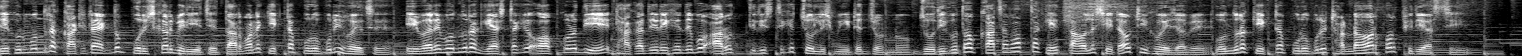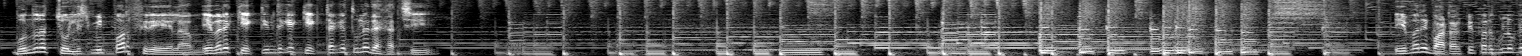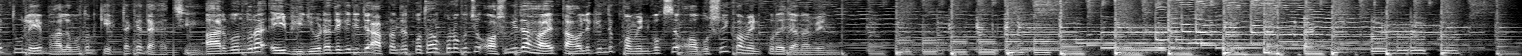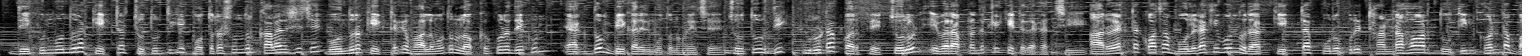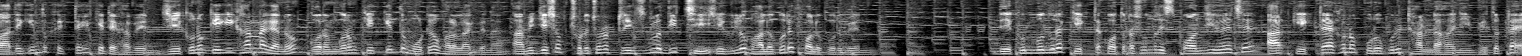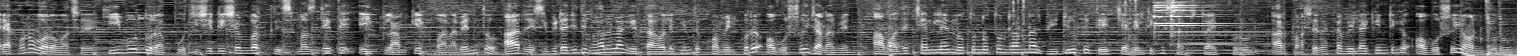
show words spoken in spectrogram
দেখুন বন্ধুরা, কাঠিটা একদম পরিষ্কার বেরিয়েছে, তার মানে কেকটা পুরোপুরি হয়েছে। এবারে বন্ধুরা, গ্যাসটাকে অফ করে দিয়ে ঢাকা দিয়ে রেখে দেবো আরও তিরিশ থেকে চল্লিশ মিনিটের জন্য। যদি কোথাও কাঁচা ভাব থাকে, তাহলে সেটাও ঠিক হয়ে যাবে। বন্ধুরা, কেকটা পুরোপুরি ঠান্ডা হওয়ার পর ফিরে আসছি। বন্ধুরা চল্লিশ মিনিট পর ফিরে এলাম। এবারে কেক টিন থেকে কেকটাকে তুলে দেখাচ্ছি। এবারে বাটার পেপারগুলোকে তুলে ভালো মতন কেকটাকে দেখাচ্ছি। আর বন্ধুরা, এই ভিডিওটা দেখে যদি আপনাদের কোথাও কোনো কিছু অসুবিধা হয়, তাহলে কিন্তু কমেন্ট বক্সে অবশ্যই কমেন্ট করে জানাবেন। দেখুন বন্ধুরা, কেকটার চতুর্দিকে কতটা সুন্দর কালার এসেছে। বন্ধুরা, কেকটাকে ভালো মতন লক্ষ্য করে দেখুন, একদম বেকারের মতন হয়েছে। চতুর্দিক পুরোটা পারফেক্ট চলুন, এবার আপনাদেরকে কেটে দেখাচ্ছি। আরও একটা কথা বলে রাখি বন্ধুরা, কেকটা পুরোপুরি ঠান্ডা হওয়ার দু তিন ঘণ্টা বাদে কিন্তু কেকটাকে কেটে খাবেন। যে কোনো কেকই খান না কেন, গরম গরম কেক কিন্তু মোটেও ভালো লাগবে না। আমি যেসব ছোট ছোট ট্রিক্সগুলো দিচ্ছি, সেগুলো ভালো করে ফলো করবেন। দেখুন বন্ধুরা, কেকটা কতটা সুন্দর স্পঞ্জি হয়েছে, আর কেকটা এখনও পুরোপুরি ঠান্ডা হয়নি, ভেতরটা এখনও গরম আছে। কি বন্ধুরা, পঁচিশে ডিসেম্বর ক্রিসমাস ডেতে এই প্লাম কেক বানাবেন তো? আর রেসিপিটা যদি ভালো লাগে, তাহলে কিন্তু কমেন্ট করে অবশ্যই জানাবেন। আমাদের চ্যানেলে নতুন নতুন রান্নার ভিডিও পেতে চ্যানেলটিকে সাবস্ক্রাইব করুন, আর পাশে থাকা বেল আইকনটিকে অবশ্যই অন করুন।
